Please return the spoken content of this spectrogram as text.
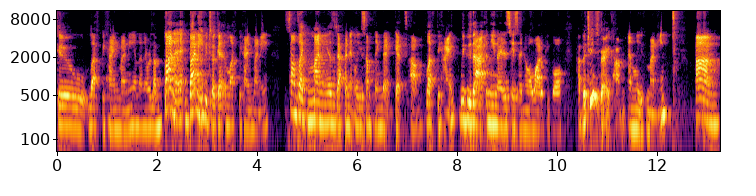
who left behind money. And then there was a bunny, bunny who took it and left behind money. Sounds like money is definitely something that gets um, left behind. We do that in the United States. I know a lot of people have a tooth fairy come and leave money. Um,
